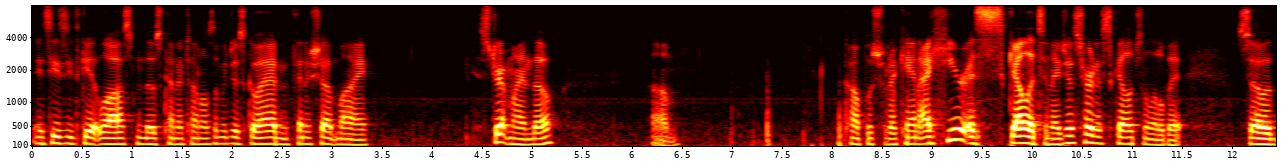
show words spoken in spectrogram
It's easy to get lost in those kind of tunnels. Let me just go ahead and finish up my strip mine, though. Um, accomplish what I can. I hear a skeleton. I just heard a skeleton a little bit. So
